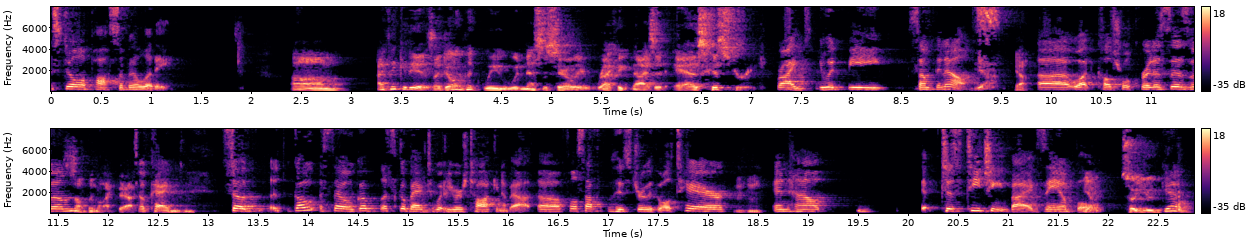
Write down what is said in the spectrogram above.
still a possibility? Um, I think it is. I don't think we would necessarily recognize it as history. Right. It would be something else. Yeah, yeah. Uh, what cultural criticism? Something like that. Okay. Mm-hmm. So uh, go. So go. Let's go back to what you were talking about. Uh, philosophical history with Voltaire Mm-hmm. and how just teaching by example. Yeah. So you get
